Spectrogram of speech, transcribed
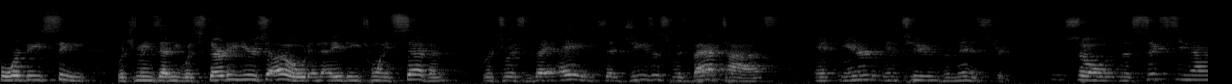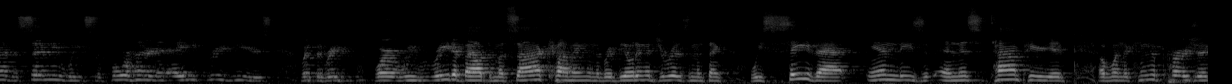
4 BC, which means that he was 30 years old in AD 27, which was the age that Jesus was baptized and entered into the ministry. So the 69 of the 70 weeks, the 483 years, with the re- where we read about the Messiah coming and the rebuilding of Jerusalem and things, we see that in these in this time period of when the king of Persia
